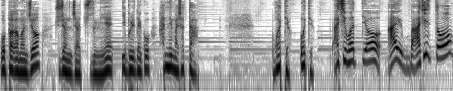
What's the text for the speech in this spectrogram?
오빠가 먼저 주전자 주둥이에 입을 대고 한 입 마셨다. 어때요? 어때요? 맛이 어때요? 아이 맛있어?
